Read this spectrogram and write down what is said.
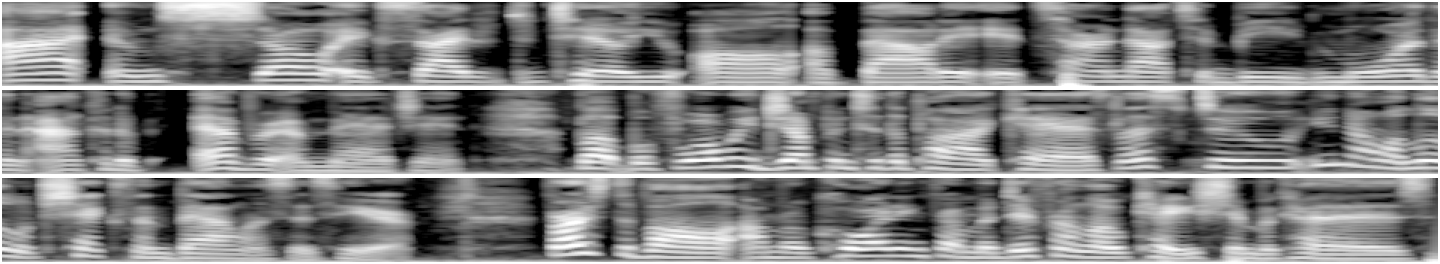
I am so excited to tell you all about it. It turned out to be more than I could have ever imagined. But before we jump into the podcast, let's do, you know, a little checks and balances here. First of all, I'm recording from a different location because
